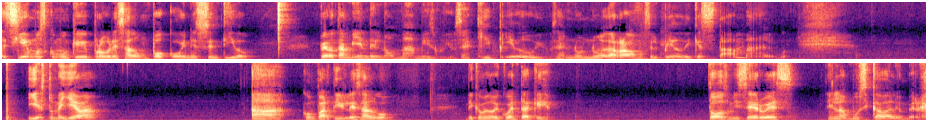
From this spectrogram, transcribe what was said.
sí hemos como que progresado un poco en ese sentido. Pero también del no mames, güey. O sea, ¿qué pedo, güey? O sea, no, no agarrábamos el pedo de que estaba mal, güey. Y esto me lleva a compartirles algo de que me doy cuenta que todos mis héroes en la música valen verga.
